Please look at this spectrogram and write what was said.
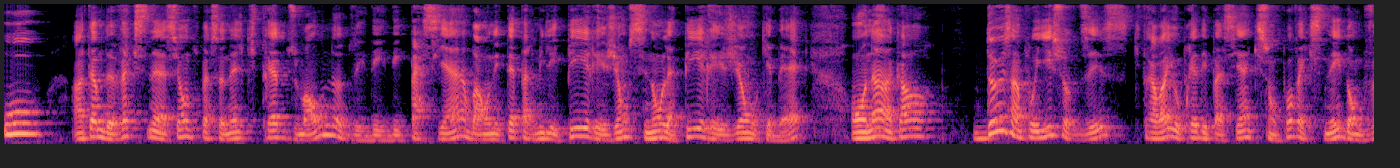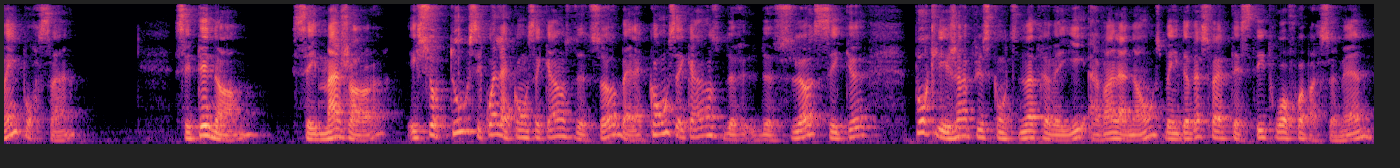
où, en termes de vaccination du personnel qui traite du monde, des- des patients, ben, on était parmi les pires régions, sinon la pire région au Québec. On a encore deux employés sur dix qui travaillent auprès des patients qui ne sont pas vaccinés, donc 20 c'est énorme, c'est majeur. Et surtout, c'est quoi la conséquence de ça? Ben, la conséquence de, de cela, c'est que pour que les gens puissent continuer à travailler avant l'annonce, ben, ils devaient se faire tester trois fois par semaine.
